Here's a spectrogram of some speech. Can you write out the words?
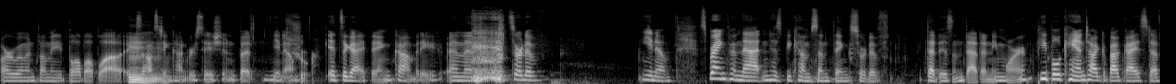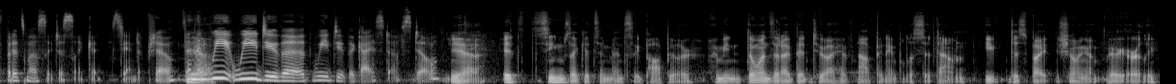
our women funny blah blah blah exhausting conversation, but you know, Sure. it's a guy thing, comedy, and then it sort of, you know, sprang from that and has become something sort of that isn't that anymore. People can talk about guy stuff, but it's mostly just like a stand-up show, and Yeah. then we we do the we do the guy stuff still. Yeah, it seems like it's immensely popular. I mean, the ones that I've been to, I have not been able to sit down, ev- despite showing up very early.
